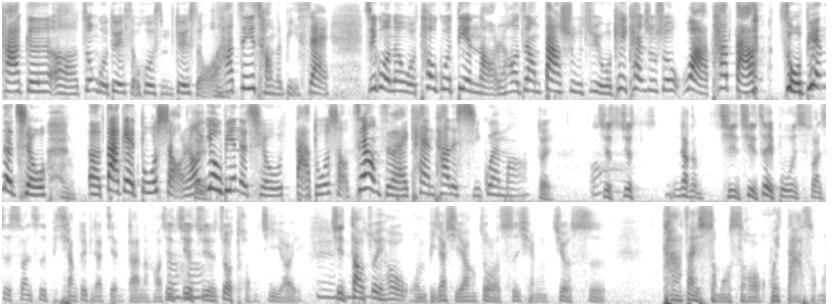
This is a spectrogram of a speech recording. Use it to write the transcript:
他跟呃中国对手或者什么对手哦，他这一场的比赛，结果呢，我透过电脑，然后这样大数据，我可以看出说，哇，他打左边的球，呃，大概多少，然后右边的球打多少，这样子来看他的习惯吗？对。哦，就就那个其实其实这一部分算是算是比相对比较简单了哈，就就只有做统计而已。嗯其实到最后，我们比较希望做的事情就是他在什么时候会打什么，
